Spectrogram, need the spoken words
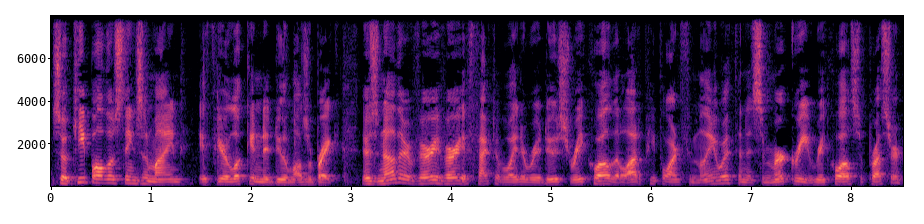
So keep all those things in mind if you're looking to do a muzzle brake. There's another very, very effective way to reduce recoil that a lot of people aren't familiar with, and it's a Mercury recoil suppressor.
